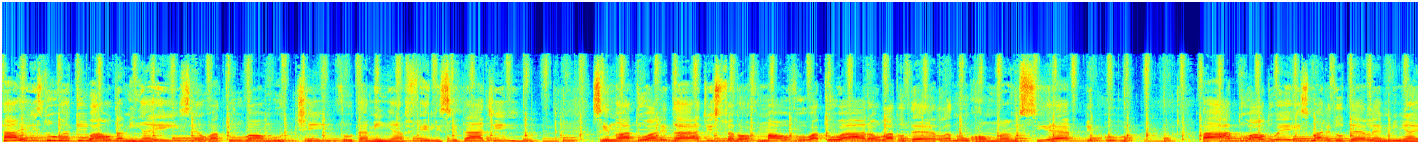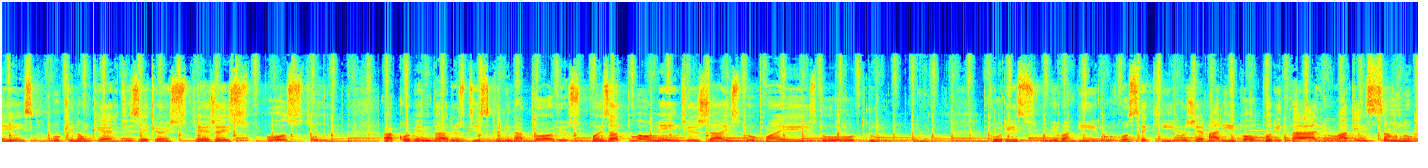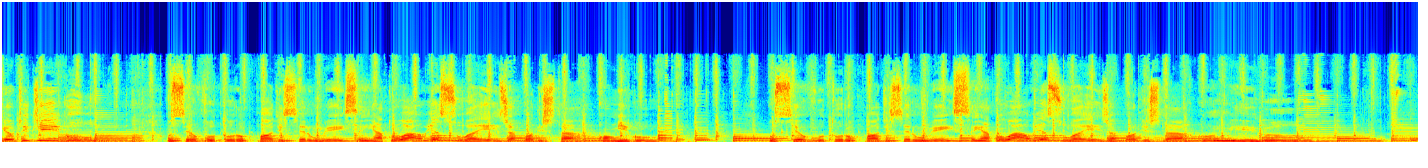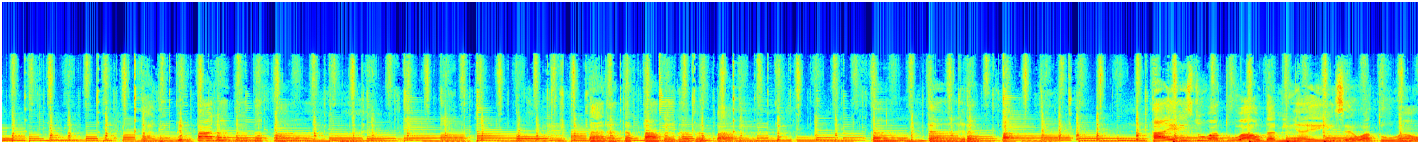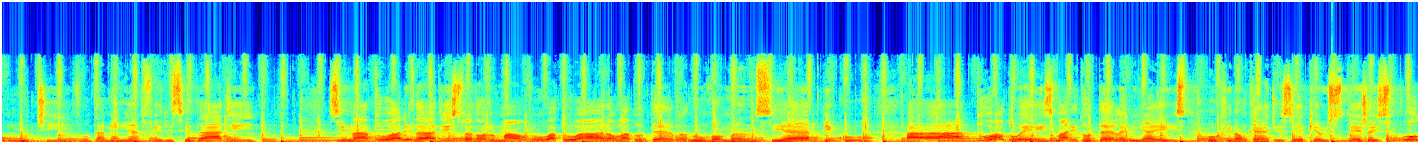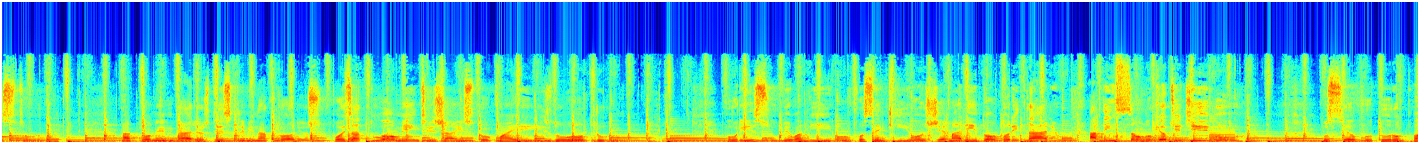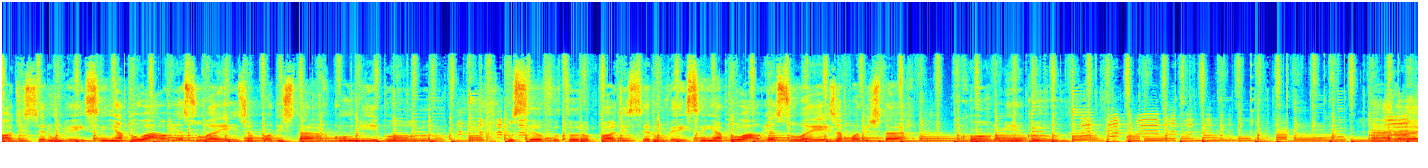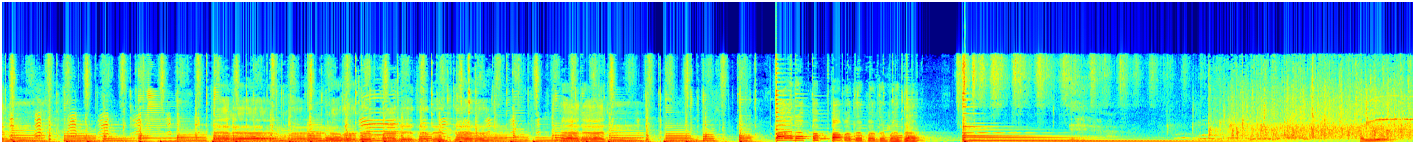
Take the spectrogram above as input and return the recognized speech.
A ex do atual da minha ex é o atual motivo da minha felicidade. Se na atualidade isso é normal, vou atuar ao lado dela num romance épico. A atual do ex-marido dela é minha ex, o que não quer dizer que eu esteja exposto a comentários discriminatórios, pois atualmente já estou com a ex do outro. Por isso, meu amigo, você que hoje é marido autoritário, atenção no que eu te digo. O seu futuro pode ser um ex sem atual e a sua ex já pode estar comigo. O seu futuro pode ser um ex sem atual e a sua ex já pode estar comigo. A ex do atual da minha ex é o atual motivo da minha felicidade. Se na atualidade isso é normal, vou atuar ao lado dela num romance épico. A atual do ex-marido dela é minha ex, o que não quer dizer que eu esteja exposto a comentários discriminatórios, pois atualmente já estou com a ex do outro. Por isso, meu amigo, você que hoje é marido autoritário, atenção no que eu te digo. O seu futuro pode ser um ex sem atual e a sua ex já pode estar comigo. O seu futuro pode ser um ex sem atual e a sua ex já pode estar comigo. Valeu.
